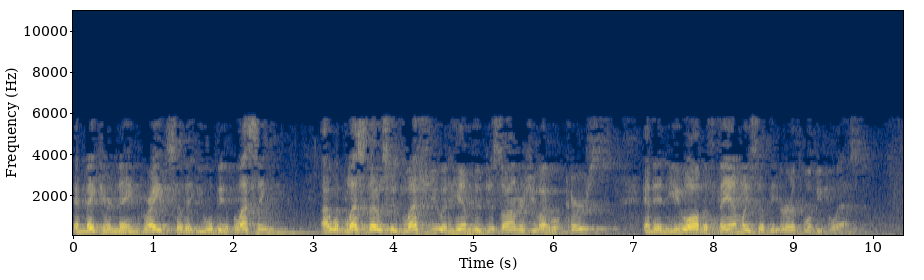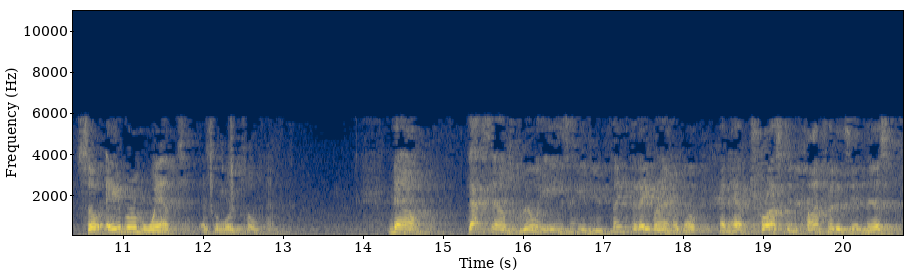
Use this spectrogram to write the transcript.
and make your name great, so that you will be a blessing. I will bless those who bless you, and him who dishonors you I will curse, and in you all the families of the earth will be blessed. So Abram went as the Lord told him. Now, that sounds really easy, and you'd think that Abraham would know and have trust and confidence in this.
